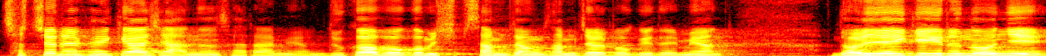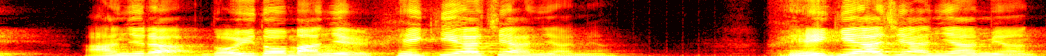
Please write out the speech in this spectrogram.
첫째는 회개하지 않는 사람이에요. 누가복음 13장 3절 보게 되면 너희에게 이르노니 아니라 너희도 만일 회개하지 아니하면 회개하지 아니하면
